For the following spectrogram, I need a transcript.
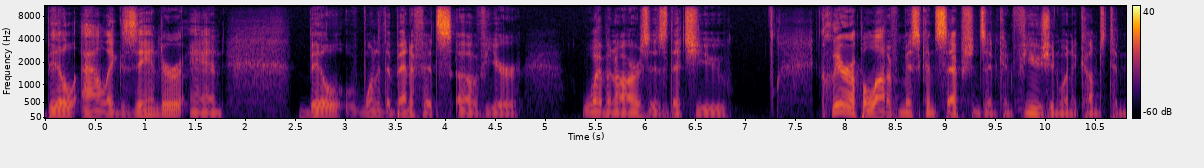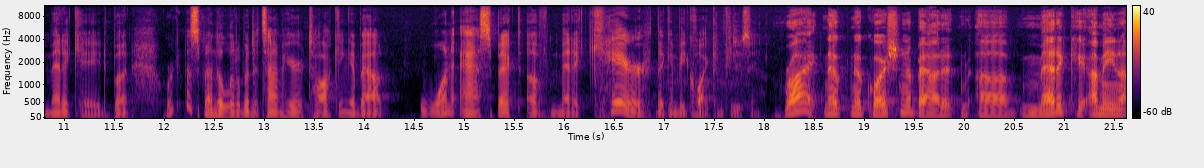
Bill Alexander. And Bill, one of the benefits of your webinars is that you clear up a lot of misconceptions and confusion when it comes to Medicaid. But we're going to spend a little bit of time here talking about one aspect of Medicare that can be quite confusing. Right, no, no question about it. Uh, Medicare. I mean,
